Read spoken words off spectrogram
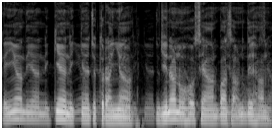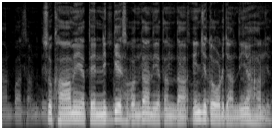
ਕਈਆਂ ਦੀਆਂ ਨਿੱਕੀਆਂ ਨਿੱਕੀਆਂ ਚਤੁਰਾਈਆਂ, ਜਿਨ੍ਹਾਂ ਨੂੰ ਉਹ ਸਿਆਣਪਾਂ ਸਮਝਦੇ ਹਨ। ਸੁਖਾਵੇਂ ਅਤੇ ਨਿੱਗੇ ਸਬੰਧਾਂ ਦੀਆਂ ਤੰਦਾਂ ਇੰਜ ਤੋੜ ਜਾਂਦੀਆਂ ਹਨ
